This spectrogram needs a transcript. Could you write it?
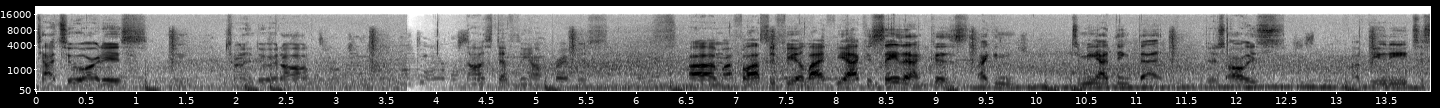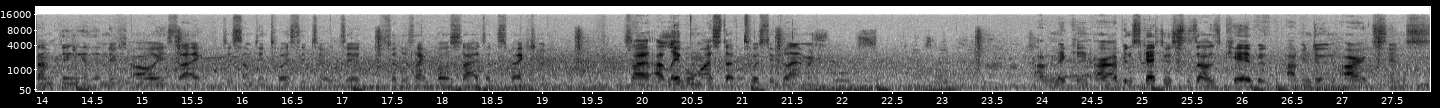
tattoo artists, I'm trying to do it all. No, it's definitely on purpose. Uh, my philosophy of life, yeah, I can say that because I can, to me, I think that there's always a beauty to something and then there's always like just something twisted to it too. So there's like both sides of the spectrum. So I, I label my stuff Twisted Glamour. I've making, or I've been sketching since I was a kid, but I've been doing art since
